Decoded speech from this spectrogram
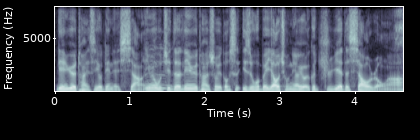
练乐团是有点点像，因为我记得练乐团的时候也都是一直会被要求你要有一个职业的笑容啊，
